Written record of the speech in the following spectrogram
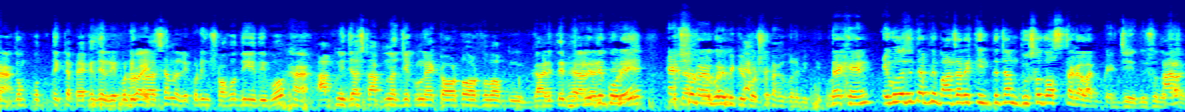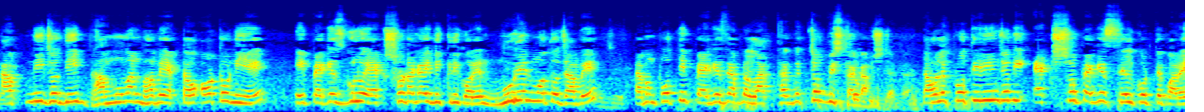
একদম প্রত্যেকটা প্যাকেজের রেকর্ডিং করা আছে আমরা রেকর্ডিং সহ দিয়ে দিব। হ্যাঁ। আপনি জাস্ট আপনার যে কোনো একটা অটো অথবা গাড়িতে গাড়িতে করে একশো টাকা করে বিক্রি করবেন। টাকা করে বিক্রি দেখেন এগুলো যদি আপনি বাজারে কিনতে চান দুশো দশ টাকা লাগবে। জি, 210 আর। আপনি যদি ভ্রাম্যমান ভাবে একটা অটো নিয়ে এই প্যাকেজগুলো একশো টাকায় বিক্রি করেন মুড়ির মতো যাবে এবং প্রতি প্যাকেজে আপনার লাখ থাকবে চব্বিশ টাকা। 24 টাকা। তাহলে প্রতিদিন যদি একশো প্যাকেজ সেল করতে পারে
